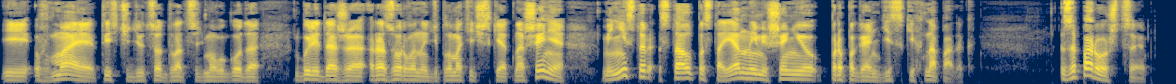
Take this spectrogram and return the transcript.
и в мае 1927 года были даже разорваны дипломатические отношения, министр стал постоянной мишенью пропагандистских нападок. Запорожцы –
